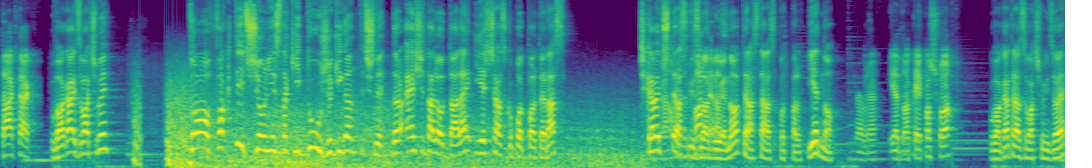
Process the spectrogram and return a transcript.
Tak, tak. Uwaga, i zobaczmy. To faktycznie on jest taki duży, gigantyczny. Dobra, a ja się dalej oddalę i jeszcze raz go podpal teraz. Ciekawe, czy A, teraz może mi dwa zlaguje. teraz? No, teraz, teraz podpal. Jedno. Dobra, jedno, okej, poszło. Uwaga, teraz zobaczymy widzowie.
